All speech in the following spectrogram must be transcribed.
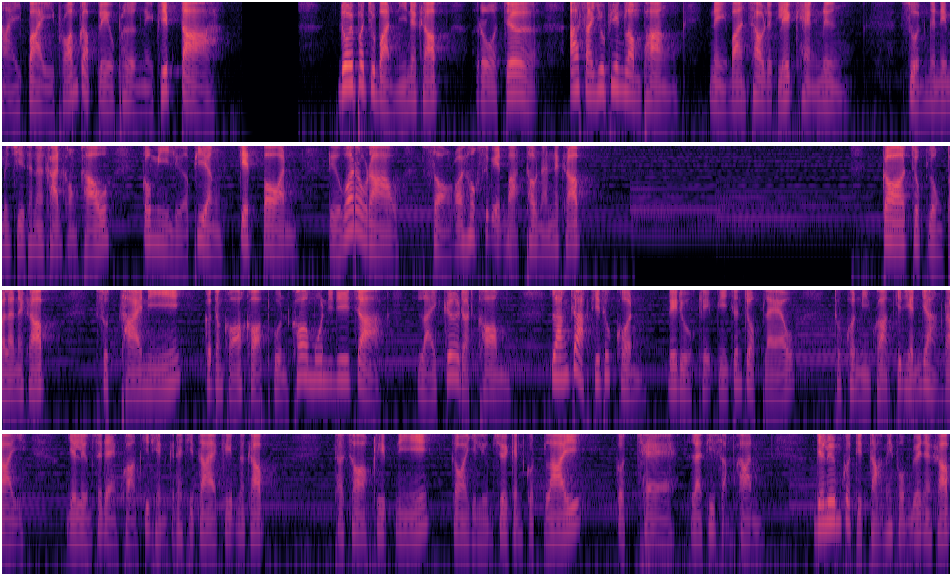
หายไปพร้อมกับเปลวเพลิงในพริบตา โดยปัจจุบันนี้นะครับ โรเจอร์ อาศัยอยู่เพียงลำพังในบ้านเช่าเล็กๆ แห่งหนึ่ง ส่วนเงินในบัญชีธนาคารของเขาก็มีเหลือเพียง 7 ปอนด์หรือว่าราวๆ 261 บาทเท่านั้นนะครับ ก็จบลงไปแล้วนะครับ สุดท้ายนี้ก็ต้องขอขอบคุณข้อมูลดีๆจาก l i k e r c o m หลังจากที่ทุกคนได้ดูคลิปนี้จนจบแล้ว ทุกคนมีความคิดเห็นอย่างไร อย่าลืมแสดงความคิดเห็นกันในที่ใต้คลิปนะครับ ถ้าชอบคลิปนี้ก็อย่าลืมช่วยกันกดไลค์ กดแชร์ และที่สำคัญ อย่าลืมกดติดตามให้ผมด้วยนะครับ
